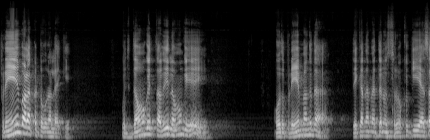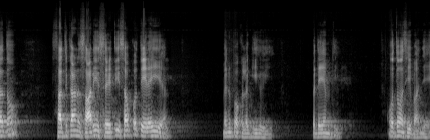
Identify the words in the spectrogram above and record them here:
ਪ੍ਰੇਮ ਵਾਲਾ ਕਟੋਰਾ ਲੈ ਕੇ ਕੁਝ ਦਵੋਗੇ ਤभी ਲਵੋਗੇ ਉਹ ਤਾਂ ਪ੍ਰੇਮ ਮੰਗਦਾ ਤੇ ਕਹਿੰਦਾ, ਮੈਂ ਤੈਨੂੰ ਸੁਰੱਖ ਕੀ ਐਸਾ ਦੂੰ ਸੱਚਖੰਡ ਸਾਰੀ ਸ੍ਰਿਸ਼ਟੀ ਸਭ ਕੁਝ ਤੇਰਾ ਹੀ ਆ। ਮੈਨੂੰ ਭੁੱਖ ਲੱਗੀ ਹੋਈ ਪ੍ਰੇਮ ਦੀ। ਉਹ ਤੋਂ ਅਸੀਂ ਵਾਂਝੇ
